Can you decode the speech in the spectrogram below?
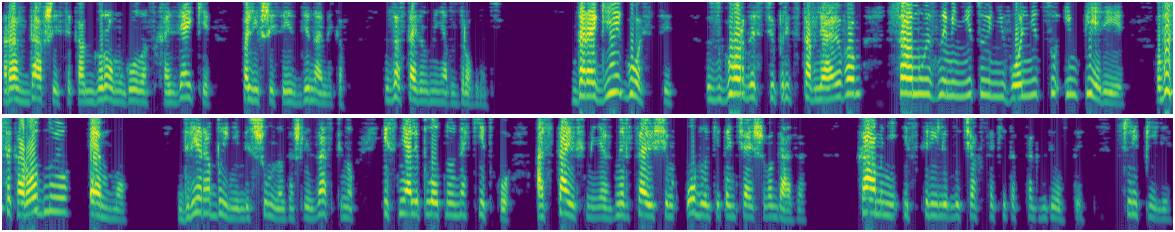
Раздавшийся, как гром, голос хозяйки, полившийся из динамиков, заставил меня вздрогнуть. «Дорогие гости!» С гордостью представляю вам самую знаменитую невольницу империи, высокородную Эмму. Две рабыни бесшумно зашли за спину и сняли плотную накидку, оставив меня в мерцающем облаке тончайшего газа. Камни искрили в лучах софитов, как звезды, слепили,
